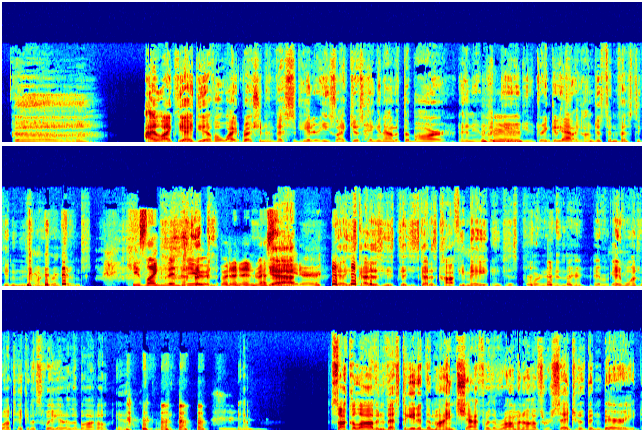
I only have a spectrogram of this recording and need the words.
I like the idea of a white Russian investigator. He's like just hanging out at the bar, and you're like, mm-hmm. dude, you're drinking. He's yep. like, I'm just investigating these white Russians. he's like the dude, but an investigator. yeah, yeah. He's got his he's he's got his coffee mate, and he's just pouring it in there every, every once in a while, taking a swig out of the bottle. Yeah, yeah. Sokolov investigated the mine shaft where the Romanovs were said to have been buried.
